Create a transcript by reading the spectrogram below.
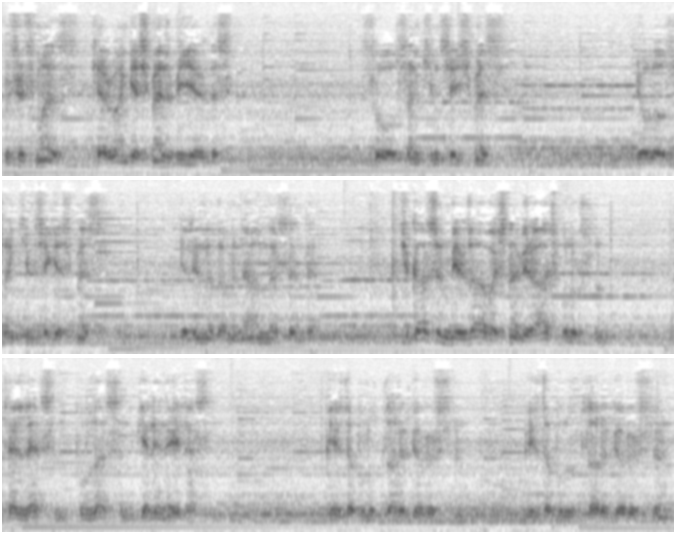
Kuş uçmaz, kervan geçmez bir yerdesin. Su olsan kimse içmez. Yol olsan kimse geçmez. Gelin adamı ne anlar senden? Çıkarsın bir dağ başına bir ağaç bulursun. Tellersin, pullarsın, gelin eylersin. Bir de bulutları görürsün. Bir de bulutları görürsün.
